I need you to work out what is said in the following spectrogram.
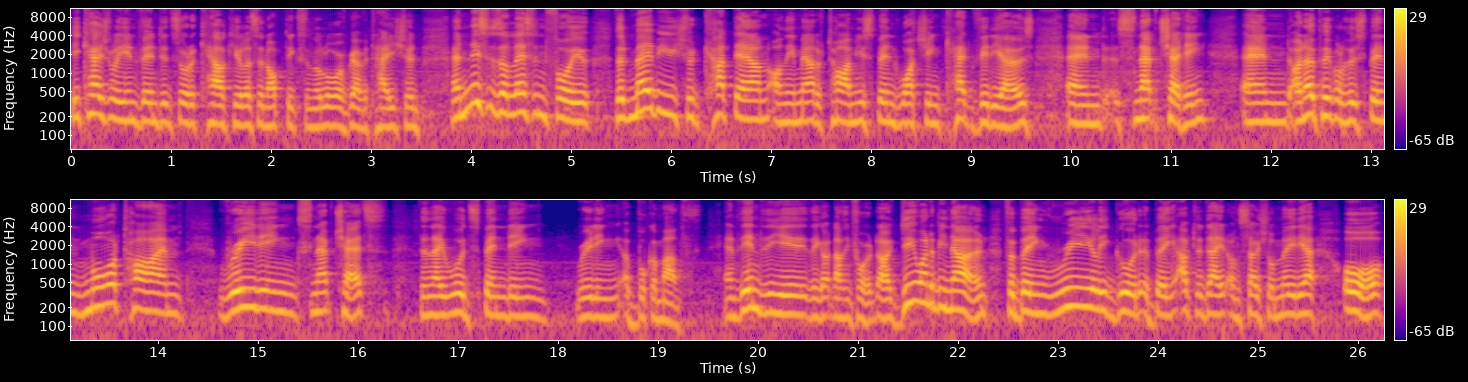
he casually invented sort of calculus and optics and the law of gravitation. And this is a lesson for you that maybe you should cut down on the amount of time you spend watching cat videos and Snapchatting and I know people who spend more time reading Snapchats than they would spending reading a book a month. And at the end of the year, they got nothing for it. Like, do you want to be known for being really good at being up to date on social media or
